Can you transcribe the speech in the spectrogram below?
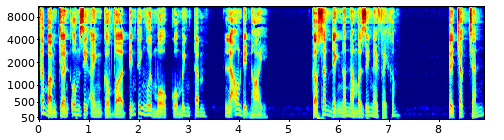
các bậm trợn ôm di ảnh của vợ tiến tới ngôi mộ của Minh Tâm. Lão điện hỏi, Cậu xác định nó nằm ở dưới này phải không? Tôi chắc chắn.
